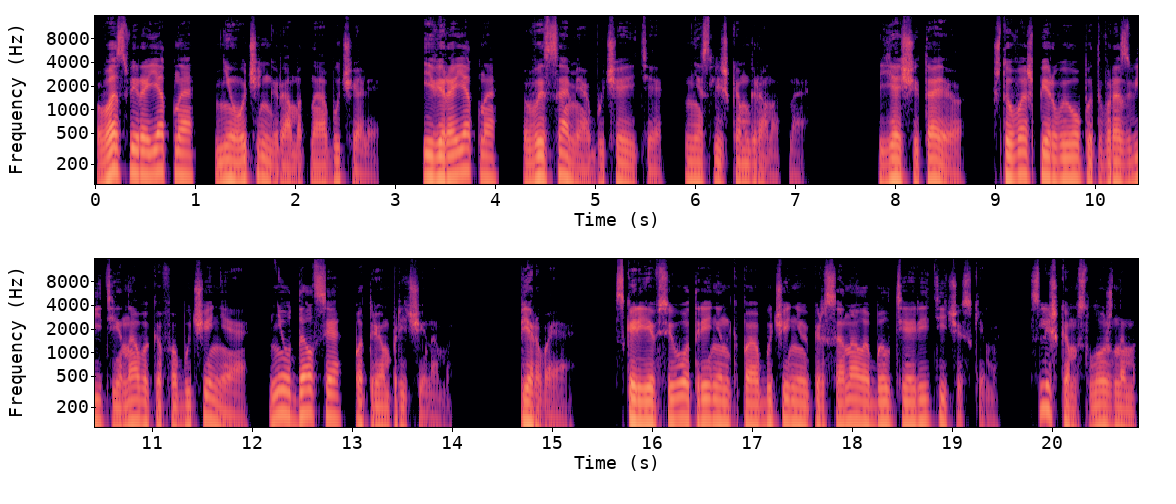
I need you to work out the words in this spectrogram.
вас, вероятно, не очень грамотно обучали. И, вероятно, вы сами обучаете не слишком грамотно. Я считаю, что ваш первый опыт в развитии навыков обучения не удался по трем причинам. Первое. Скорее всего, тренинг по обучению персонала был теоретическим, слишком сложным,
